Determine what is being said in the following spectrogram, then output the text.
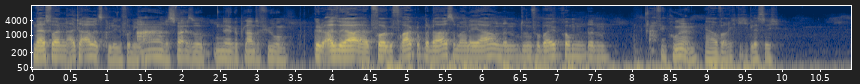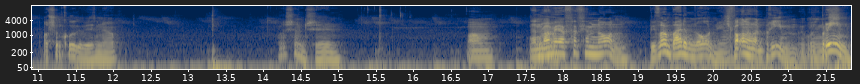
Na, das war ein alter Arbeitskollege von ihm. Ah, das war also eine geplante Führung. Genau, Also ja, er hat vorher gefragt, ob er da ist. Und meinte ja. Und dann sind wir vorbeigekommen. Und dann, Ach, wie cool. ja, war richtig lässig. Auch schon cool gewesen, ja. War schon schön. Wow. Dann waren wir ja voll viel im Norden. Wir waren beide im Norden, ja. Ich war auch noch in Bremen übrigens. Bremen.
